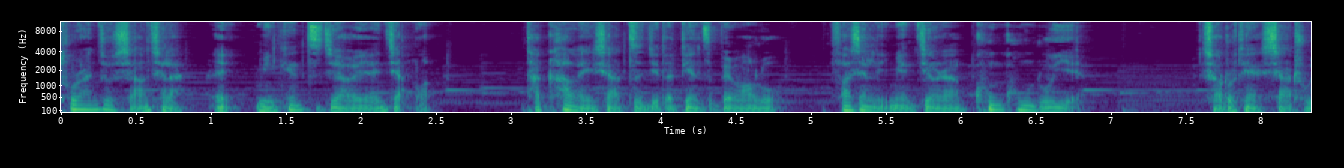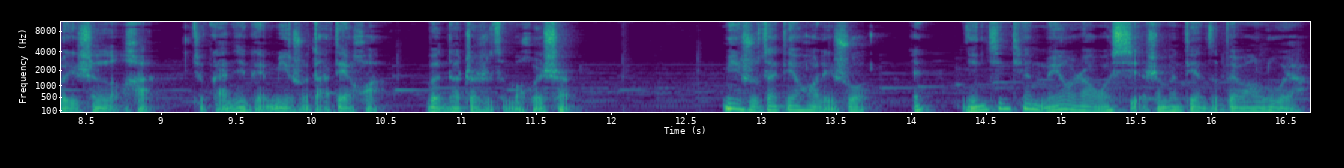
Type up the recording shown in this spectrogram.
突然就想起来，哎，明天自己要演讲了。他看了一下自己的电子备忘录，发现里面竟然空空如也。小竹田吓出了一身冷汗，就赶紧给秘书打电话，问他这是怎么回事。秘书在电话里说：“哎，您今天没有让我写什么电子备忘录呀？”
